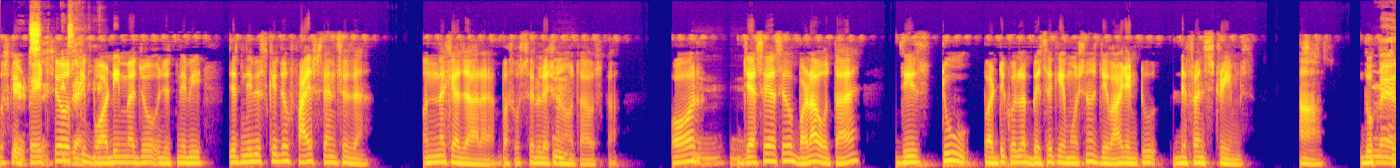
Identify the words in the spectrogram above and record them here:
उसके पेट से और उसकी बॉडी में जो जितने भी जितने भी उसके जो फाइव सेंसेस हैं उनमें क्या जा रहा है बस उससे रिलेशन हम्म। होता है उसका। और हम्म, हम्म, जैसे जैसे वो बड़ा होता है these two particular basic emotions divide into different streams हाँ दुख से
